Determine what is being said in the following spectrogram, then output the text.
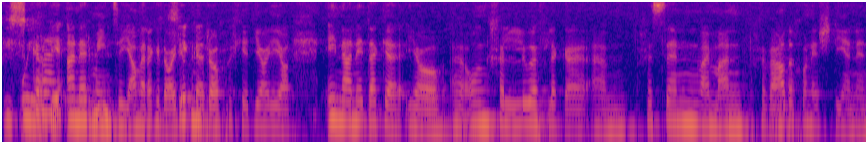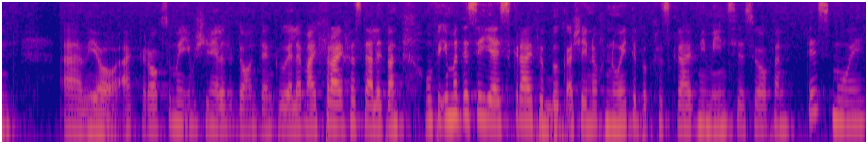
Die skryf, o ja, die ander mense, jammer ek het daai ding vraag vergeet. Ja, ja, ja. En dan het ek 'n ja, 'n ongelooflike ehm um, gesin, my man geweldig ondersteunend. Ehm um, ja, ek raak sommer emosioneel as ek daaraan dink hoe hulle my vrygestel het want om vir iemand te sê jy skryf 'n boek as jy nog nooit 'n boek geskryf nie, mense so van dis mooi.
